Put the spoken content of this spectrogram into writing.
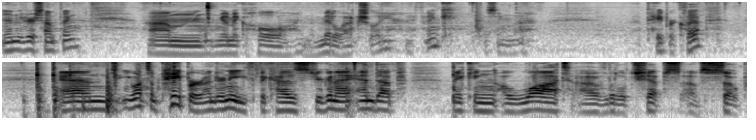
in it or something. Um, I'm going to make a hole in the middle actually, I think, using the, the paper clip. And you want some paper underneath because you're going to end up making a lot of little chips of soap.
